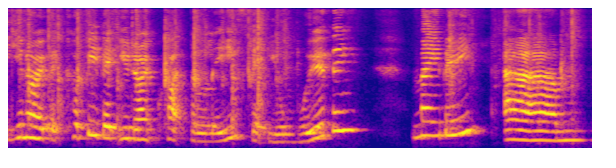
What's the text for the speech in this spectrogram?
you know, it could be that you don't quite believe that you're worthy, maybe. Um,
